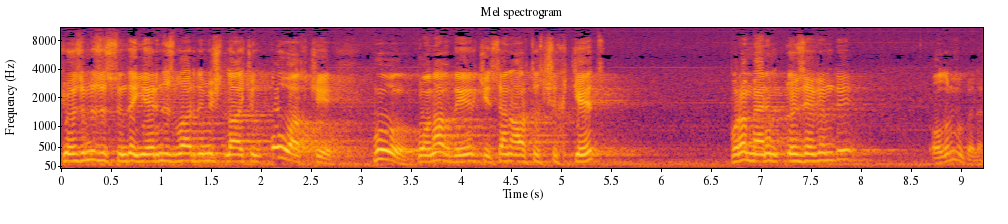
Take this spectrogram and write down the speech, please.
Gözümüz üstündə yeriniz var demiş, lakin o vaxt ki bu qonaq deyir ki, sən artıq çıx get. Bura mənim öz evimdir. Olurmu belə?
